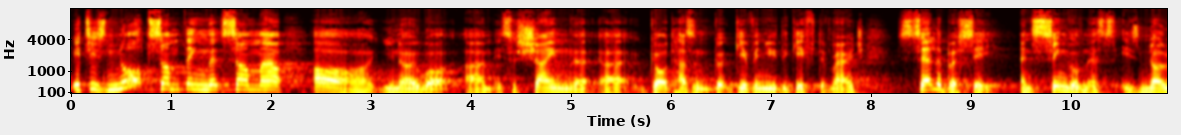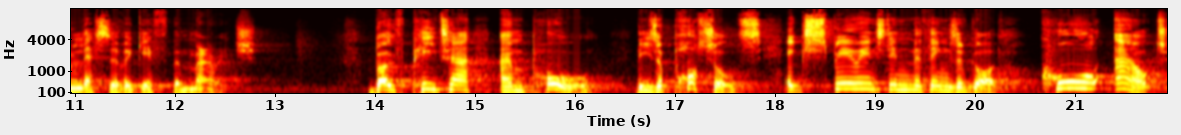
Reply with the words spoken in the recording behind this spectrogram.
It is not something that somehow, oh, you know what, um, it's a shame that uh, God hasn't given you the gift of marriage. Celibacy and singleness is no less of a gift than marriage. Both Peter and Paul, these apostles, experienced in the things of God, call out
